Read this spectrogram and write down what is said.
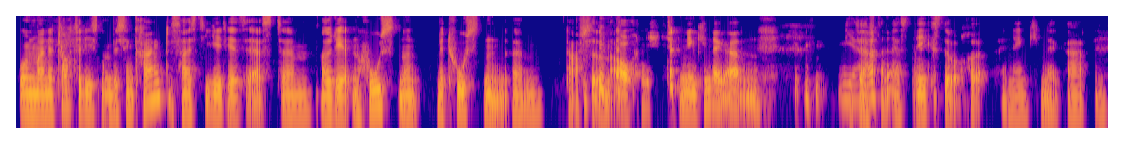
Und meine Tochter, die ist noch ein bisschen krank, das heißt, die geht jetzt erst, ähm, also die hat einen Husten und mit Husten ähm, darf sie dann auch nicht in den Kindergarten. Die ja. darf dann erst nächste Woche in den Kindergarten.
